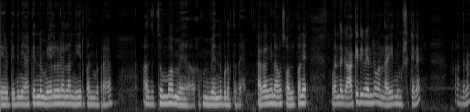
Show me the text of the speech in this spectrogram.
ನೀರಿಟ್ಟಿದ್ದೀನಿ. ಯಾಕೆಂದರೆ ಮೇಲುಗಡೆ ಎಲ್ಲ ನೀರು ಬಂದುಬಿಟ್ರೆ ಅದು ತುಂಬ ಮೆ ಬೆಂದುಬಿಡುತ್ತದೆ ಹಾಗಾಗಿ ನಾವು ಸ್ವಲ್ಪನೇ ಒಂದಾಗಿ ಹಾಕಿದ್ದೀವಿ ಅಂದರೆ ಒಂದು ಐದು ನಿಮಿಷಕ್ಕೆ ಅದನ್ನು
